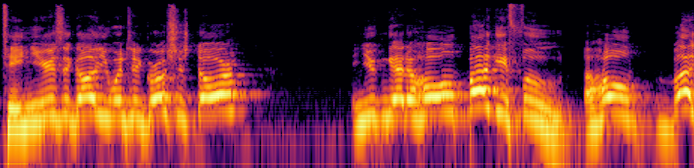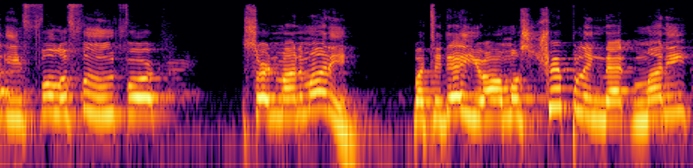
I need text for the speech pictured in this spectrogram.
10 years ago, you went to the grocery store and you can get a whole buggy food, a whole buggy full of food for a certain amount of money. But today you're almost tripling that money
